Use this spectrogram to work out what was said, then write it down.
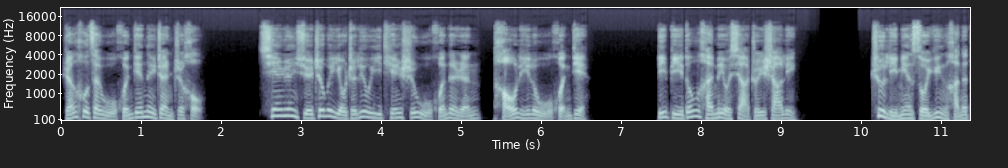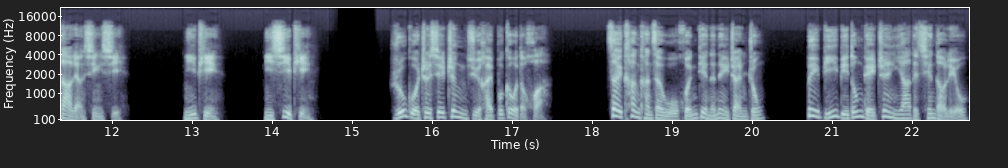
然后在武魂殿内战之后，千仞雪这位有着六翼天使武魂的人逃离了武魂殿，比比东还没有下追杀令。这里面所蕴含的大量信息，你品，你细品。如果这些证据还不够的话，再看看在武魂殿的内战中被比比东给镇压的千道流。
